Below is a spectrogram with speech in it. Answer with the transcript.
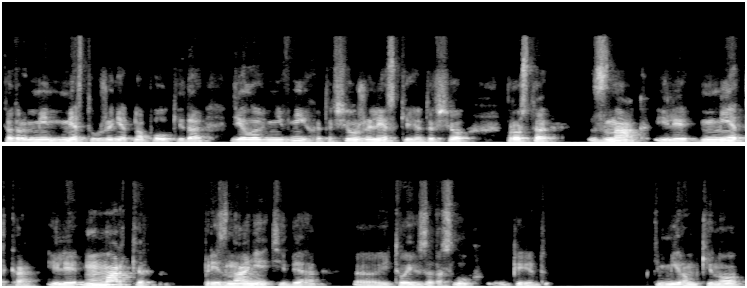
которым места уже нет на полке. Да? Дело не в них, это все железки, это все просто знак или метка или маркер признания тебя э, и твоих заслуг перед миром кино.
